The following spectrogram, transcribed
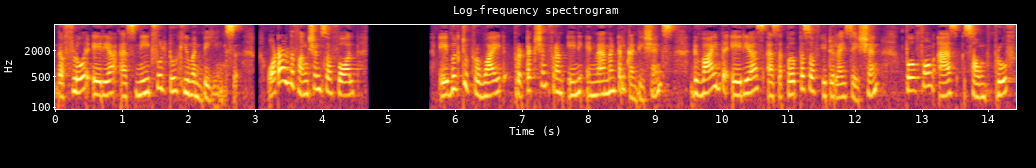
the floor area as needful to human beings. What are the functions of wall? Able to provide protection from any environmental conditions, divide the areas as a purpose of utilization, perform as soundproof.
